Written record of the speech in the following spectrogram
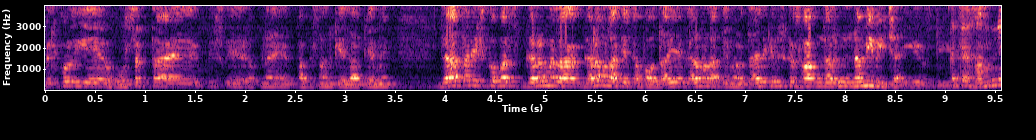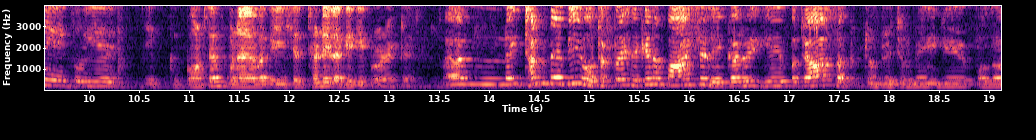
बिल्कुल ये हो सकता है इसके अपने पाकिस्तान के इलाके में। ज़्यादातर इसको बस गर्म गर्म इलाके का पौधा या गर्म इलाके में होता है लेकिन इसके साथ नरम नमी भी चाहिए होती है। अच्छा हमने तो ये एक कॉन्सेप्ट बनाया हुआ कि ये ठंडे इलाके की प्रोडक्ट है। आ, नहीं ठंड में भी हो सकता है देखिए ना पाँच से लेकर ये पचास तक टेम्परेचर में ये पौधा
